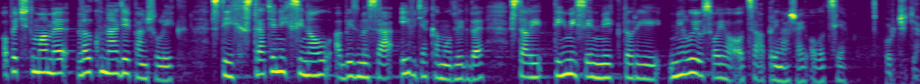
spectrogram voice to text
Opäť tu máme veľkú nádej, pán Šulík, z tých stratených synov, aby sme sa i vďaka modlitbe stali tými synmi, ktorí milujú svojho otca a prinášajú ovocie. Určite.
